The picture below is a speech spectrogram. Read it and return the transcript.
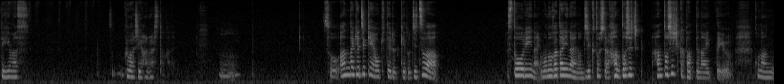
できます。詳しい話とかね。うん。そうあんだけ事件起きてるけど実はストーリー内物語内の軸としては半年半年しか経ってないっていうコナン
